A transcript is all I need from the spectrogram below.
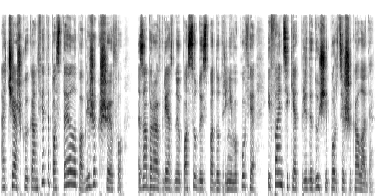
а чашку и конфеты поставила поближе к шефу, забрав грязную посуду из-под утреннего кофе и фантики от предыдущей порции шоколада.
